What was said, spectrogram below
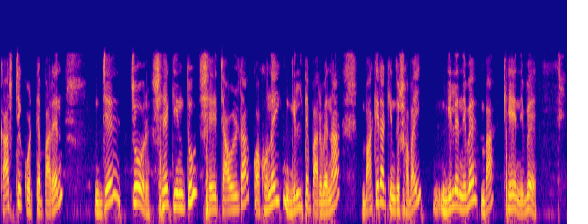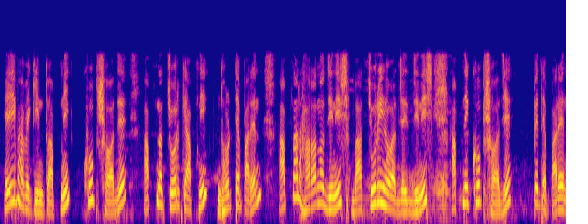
কাজটি করতে পারেন, যে চোর, সে কিন্তু সেই চাউলটা কখনোই গিলতে পারবে না। বাকিরা কিন্তু সবাই গিলে নেবে বা খেয়ে নেবে। এইভাবে কিন্তু আপনি খুব সহজে আপনার চোরকে আপনি ধরতে পারেন। আপনার হারানো জিনিস বা চুরি হওয়া যে জিনিস আপনি খুব সহজে পেতে পারেন।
